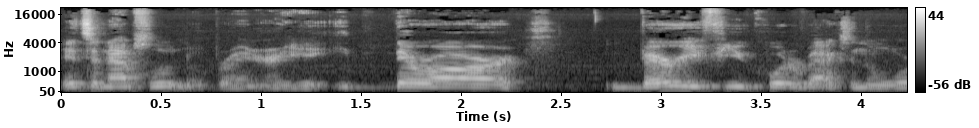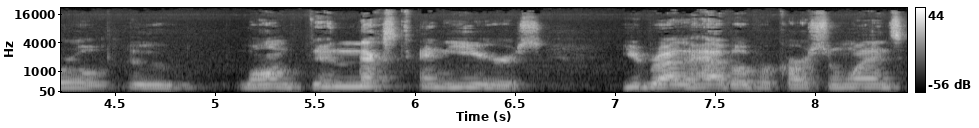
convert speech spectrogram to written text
it's an absolute no brainer. There are very few quarterbacks in the world who long in the next ten years you'd rather have over Carson Wentz.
